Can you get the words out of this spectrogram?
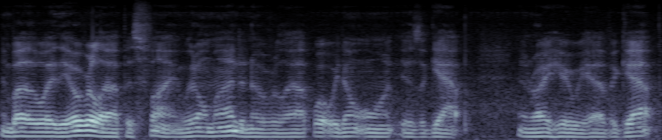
And by the way, the overlap is fine. We don't mind an overlap. What we don't want is a gap. And right here we have a gap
